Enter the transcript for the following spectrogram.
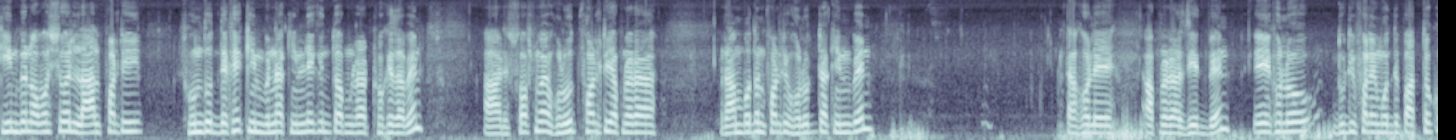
কিনবেন অবশ্যই, লাল ফলটি সুন্দর দেখে কিনবেন না, কিনলে কিন্তু আপনারা ঠকে যাবেন। আর সবসময় হলুদ ফলটি আপনারা, রামবদন ফলটি হলুদটা কিনবেন, তাহলে আপনারা জিতবেন। এই হলো দুটি ফলের মধ্যে পার্থক্য,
